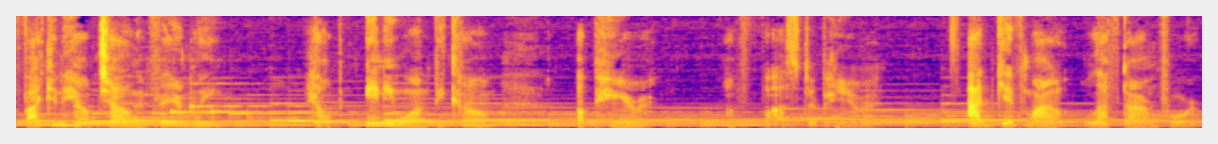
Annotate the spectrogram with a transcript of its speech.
If I can help child and family, help anyone become a parent, a foster parent, I'd give my left arm for it.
